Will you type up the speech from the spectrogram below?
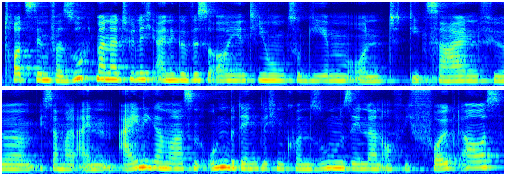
trotzdem versucht man natürlich eine gewisse Orientierung zu geben und die Zahlen für, ich sag mal, einen einigermaßen unbedenklichen Konsum sehen dann auch wie folgt aus.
